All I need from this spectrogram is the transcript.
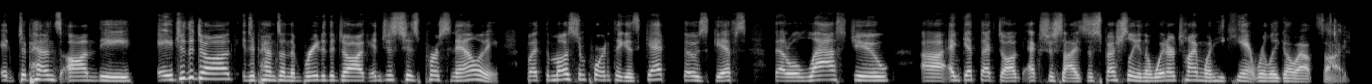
it depends on the age of the dog it depends on the breed of the dog and just his personality but the most important thing is get those gifts that will last you uh, and get that dog exercise especially in the wintertime when he can't really go outside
